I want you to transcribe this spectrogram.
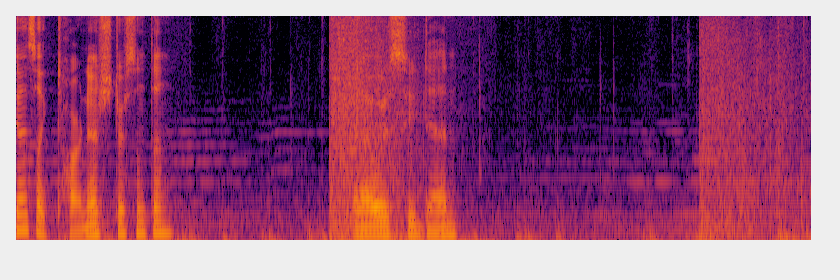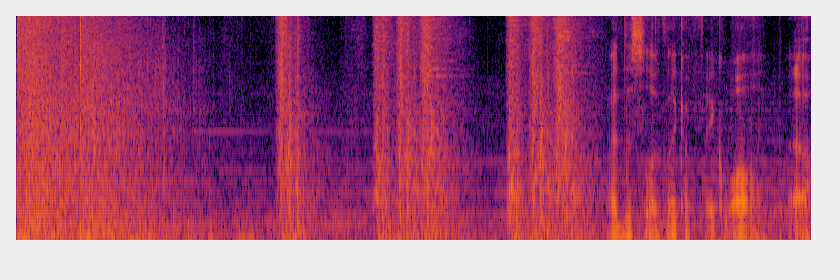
Guys like tarnished or something? That I always see dead? Why'd this look like a fake wall? Oh.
